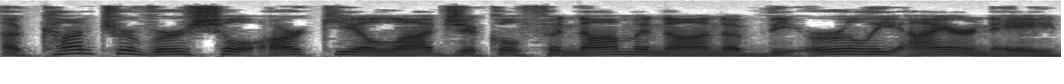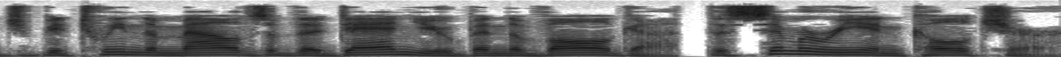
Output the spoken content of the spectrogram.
A controversial archaeological phenomenon of the early Iron Age between the mouths of the Danube and the Volga, the Cimmerian culture.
